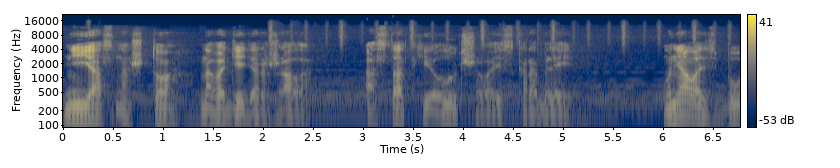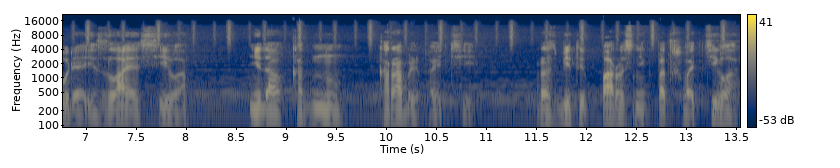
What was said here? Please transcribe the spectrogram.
Неясно, что на воде держало. Остатки лучшего из кораблей. Унялась буря и злая сила, Не дав ко дну корабль пойти. Разбитый парусник подхватила,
